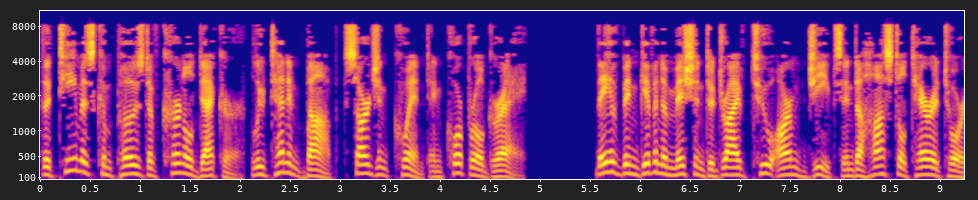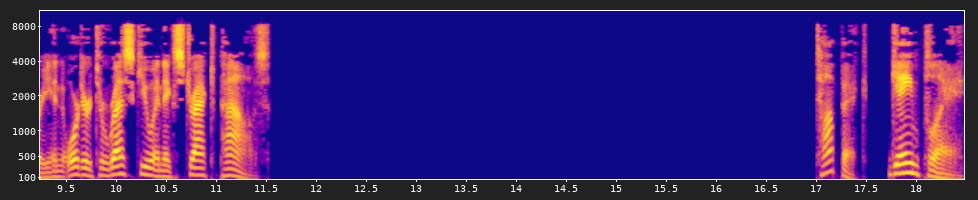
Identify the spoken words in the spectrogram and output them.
The team is composed of Colonel Decker, Lieutenant Bob, Sergeant Quint and Corporal Gray. They have been given a mission to drive two armed jeeps into hostile territory in order to rescue and extract POWs. Gameplay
